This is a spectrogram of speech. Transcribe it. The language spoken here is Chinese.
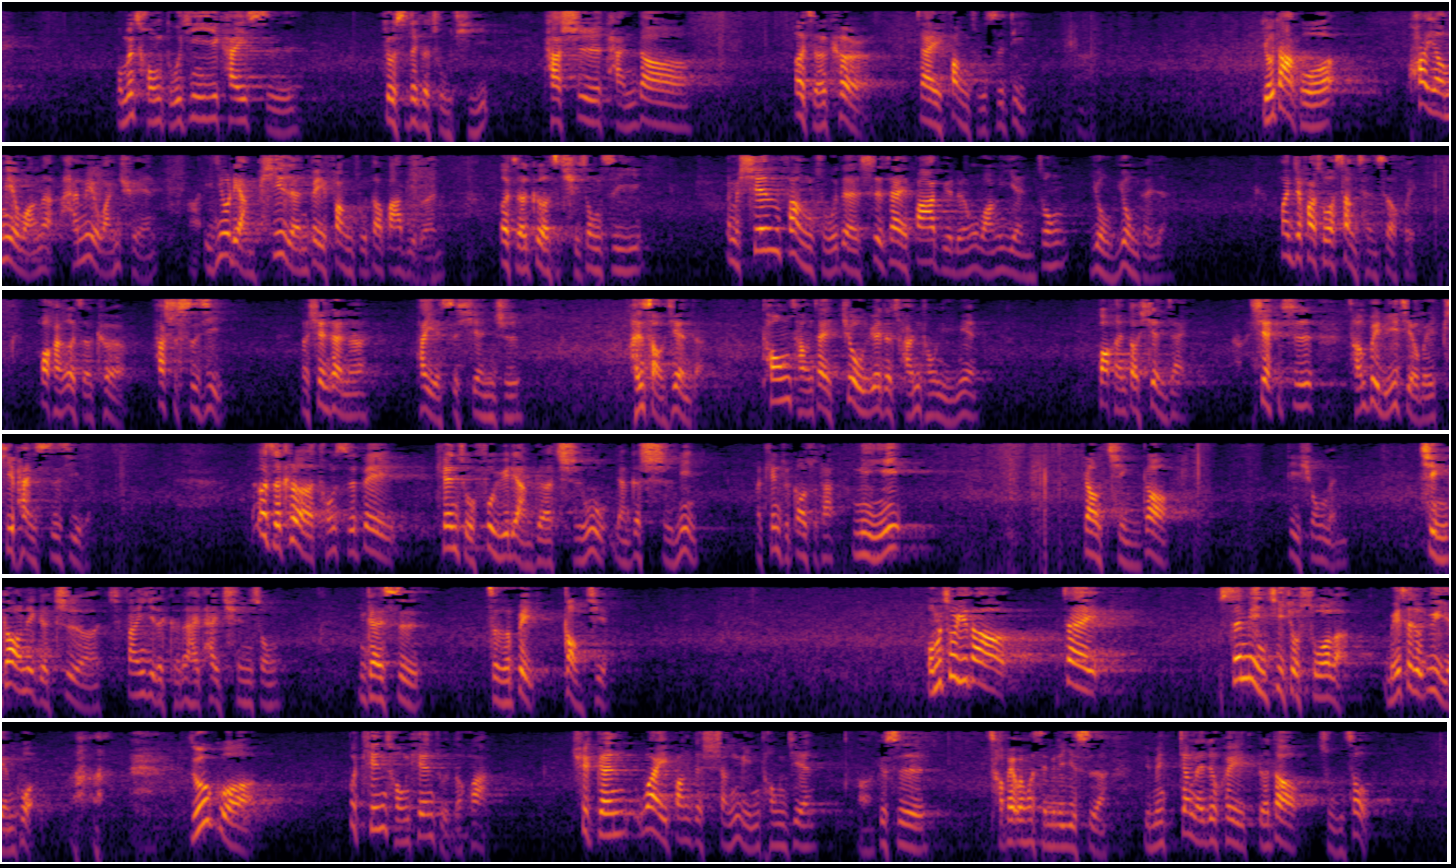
我们从读经一开始就是这个主题，它是谈到厄泽克尔在放逐之地。犹大国快要灭亡了，还没有完全啊，已经有两批人被放逐到巴比伦，二则各是其中之一。那么先放逐的是在巴比伦王眼中有用的人，换句话说，上层社会，包含厄泽克，他是司祭，那现在呢，他也是先知，很少见的。通常在旧约的传统里面，包含到现在，先知。常被理解为批判司祭的厄泽克，同时被天主赋予两个职务、两个使命。啊，天主告诉他：“你要警告弟兄们。”警告那个字啊，翻译的可能还太轻松，应该是责备、告诫。我们注意到，在《生命记》就说了。没事就预言过，如果不听从天主的话，去跟外邦的神明通奸啊，就是朝拜外邦神明的意思啊，你们将来就会得到诅咒。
